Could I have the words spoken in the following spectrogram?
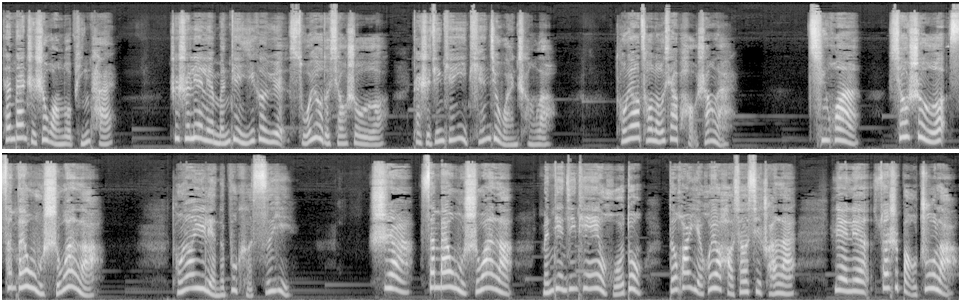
单单只是网络平台，这是恋恋门店一个月所有的销售额。但是今天一天就完成了，童瑶从楼下跑上来，清欢，销售额三百五十万了。童瑶一脸的不可思议。是啊，三百五十万了，门店今天也有活动，等会儿也会有好消息传来，恋恋算是保住了。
